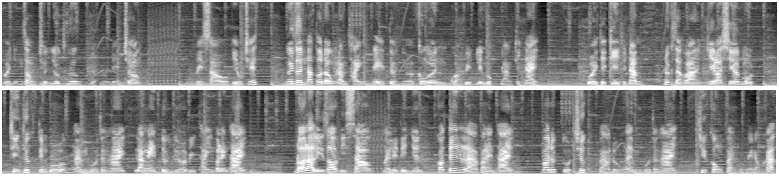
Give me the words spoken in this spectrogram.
với những dòng chữ yêu thương được gửi đến cho ông. Về sau khi ông chết, người dân đã tôn đông làm thánh để tưởng nhớ công ơn của vị linh mục đáng kính này. Cuối thế kỷ thứ năm, Đức Giáo hoàng Gelasius I chính thức tuyên bố ngày 14 tháng 2 là ngày tưởng nhớ vị thánh Valentine. Đó là lý do vì sao ngày lễ tình nhân có tên là Valentine và được tổ chức vào đúng ngày 14 tháng 2 chứ không phải một ngày nào khác.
